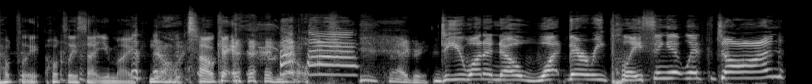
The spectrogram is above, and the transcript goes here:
Hopefully, hopefully it's not you, Mike. No, it's, Okay. no. I agree. Do you want to know what they're replacing it with, Dawn?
